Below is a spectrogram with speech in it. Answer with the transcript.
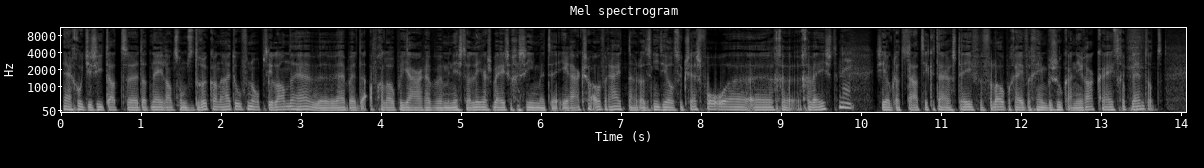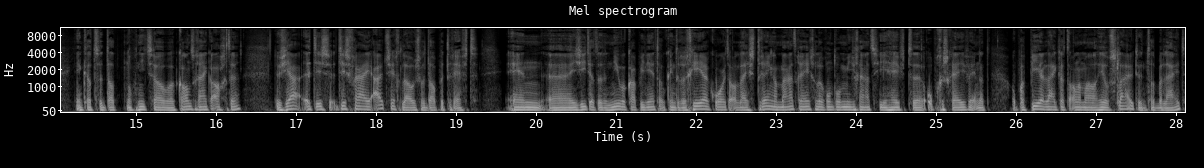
Ja, goed, je ziet dat, uh, dat Nederland soms druk kan uitoefenen op die landen. Hè. We, we, hebben de afgelopen jaar hebben we minister Leers bezig gezien met de Iraakse overheid. Nou, dat is niet heel succesvol uh, ge geweest. Nee. Ik zie ook dat staatssecretaris Steven voorlopig even geen bezoek aan Irak heeft gepland. Want ik denk dat ze dat nog niet zo kansrijk achten. Dus ja, het is, het is vrij uitzichtloos wat dat betreft. En je ziet dat het nieuwe kabinet ook in het regeerakkoord allerlei strenge maatregelen rondom migratie heeft opgeschreven. En dat, op papier lijkt dat allemaal heel sluitend, dat beleid.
